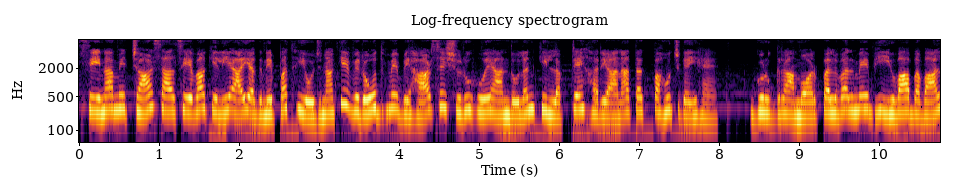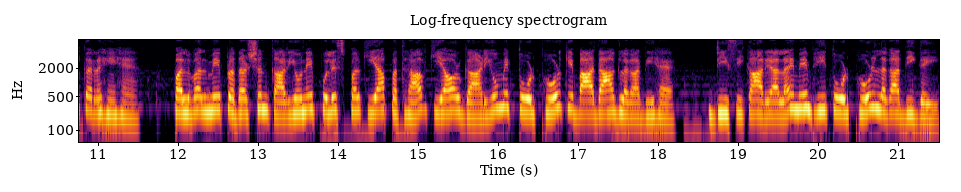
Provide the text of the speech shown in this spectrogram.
सेना में चार साल सेवा के लिए आई अग्निपथ योजना के विरोध में बिहार से शुरू हुए आंदोलन की लपटें हरियाणा तक पहुँच गई हैं। गुरुग्राम और पलवल में भी युवा बवाल कर रहे हैं पलवल में प्रदर्शनकारियों ने पुलिस पर किया पथराव किया और गाड़ियों में तोड़फोड़ के बाद आग लगा दी है डीसी कार्यालय में भी तोड़फोड़ लगा दी गई।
